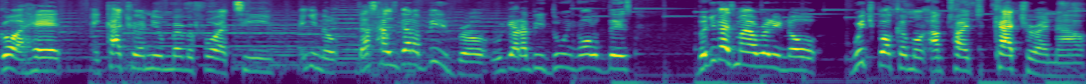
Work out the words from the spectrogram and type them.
go ahead and capture a new member for our team. And you know, that's how it's gotta be, bro. We gotta be doing all of this. But you guys might already know which Pokemon I'm trying to capture right now.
